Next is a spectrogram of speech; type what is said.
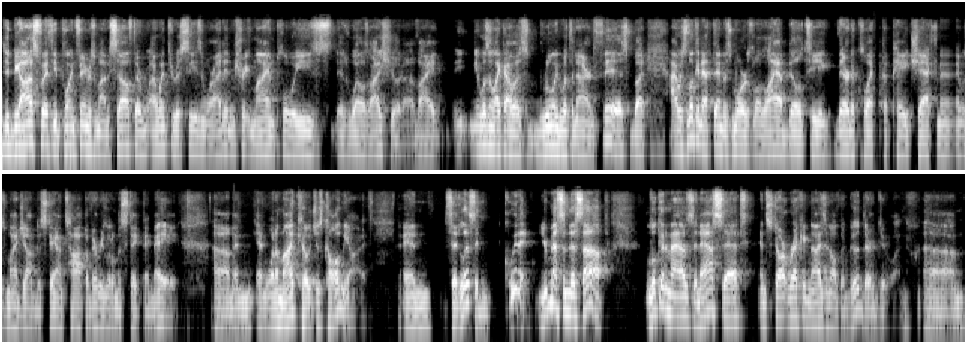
to be honest with you, point fingers at myself. There, I went through a season where I didn't treat my employees as well as I should have. I, it wasn't like I was ruling with an iron fist, but I was looking at them as more as a liability, there to collect the paycheck, and it was my job to stay on top of every little mistake they made. Um, and and one of my coaches called me on it and said, "Listen, quit it. You're messing this up." Look at them as an asset and start recognizing all the good they're doing. Um,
